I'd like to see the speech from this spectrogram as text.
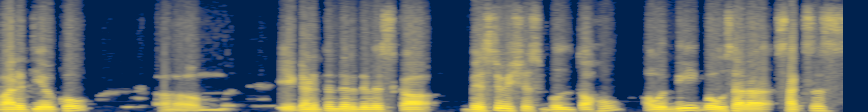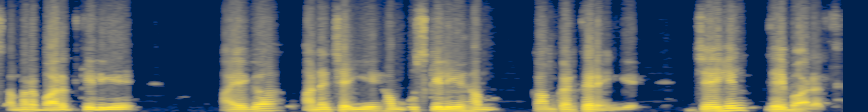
भारतीयों को ये गणतंत्र दिवस का बेस्ट विशेष बोलता हूँ। और भी बहुत सारा सक्सेस हमारा भारत के लिए आएगा आना चाहिए। हम उसके लिए हम काम करते रहेंगे। जय हिंद जय भारत।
